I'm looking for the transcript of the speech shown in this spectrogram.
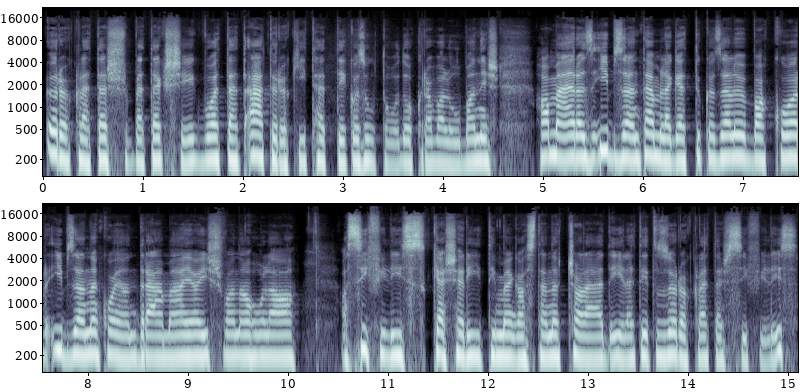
örökletes betegség volt, tehát átörökíthették az utódokra valóban, és ha már az Ibzent emlegettük az előbb, akkor Ibzennek olyan drámája is van, ahol a, a szifilisz keseríti meg aztán a család életét, az örökletes szifilisz.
